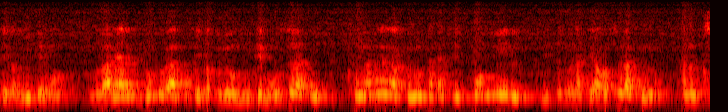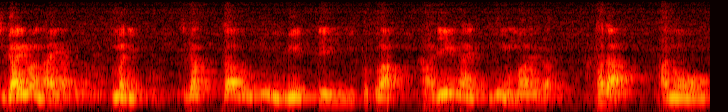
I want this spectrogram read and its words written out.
例えば見ても、我々、僕が例えばこれを見ても、おそらく、この花がこの形でこう見えるっていうことだけは、おそらく、あの、違いはないわけなんです。つまり、違ったふうに見えていることは、ありえないっていうふうに思われるわけです。ただ、あの、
